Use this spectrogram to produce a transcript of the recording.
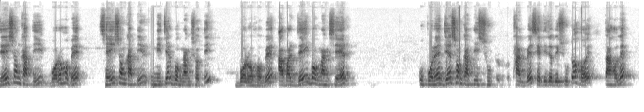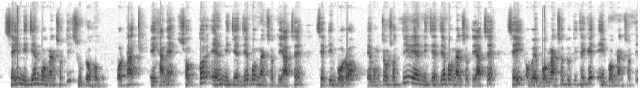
যেই সংখ্যাটি বড় হবে, সেই সংখ্যাটির নিচের ভগ্নাংশটি বড় হবে। আবার যেই ভগ্নাংশের উপরে যে সংখ্যাটি থাকবে, সেটি যদি ছোট হয়, তাহলে সেই নিচের ভগ্নাংশটি ছোট হবে। অর্থাৎ এখানে সত্তর এর নিচে যে ভগ্নাংশটি আছে, সেটি বড় এবং চৌষট্টি এর নিচে যে ভগ্নাংশটি আছে, সেই ভগ্নাংশ দুটি থেকে এই ভগ্নাংশটি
